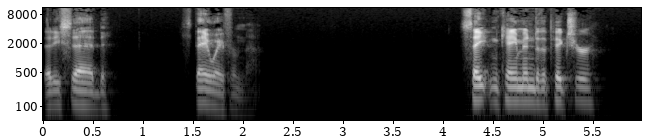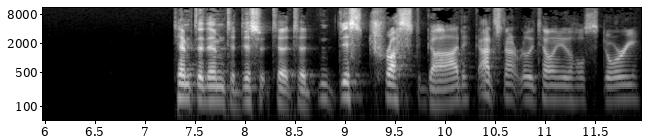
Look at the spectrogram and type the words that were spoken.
that he said, stay away from that. Satan came into the picture, tempted them to, dis- to, to distrust God. God's not really telling you the whole story.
